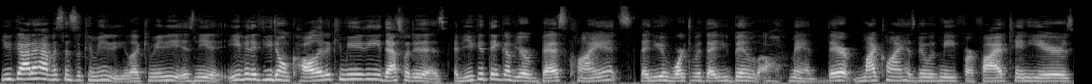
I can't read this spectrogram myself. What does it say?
you got to have a sense of community. Like community is needed. Even if you don't call it a community, that's what it is. If you can think of your best clients that you have worked with that you've been with, oh man, they're, my client has been with me for five, ten years.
